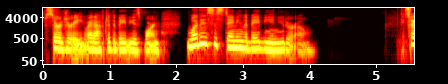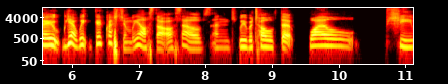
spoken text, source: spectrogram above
surgery right after the baby is born, what is sustaining the baby in utero? So, yeah, we, good question. We asked that ourselves, and we were told that while she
